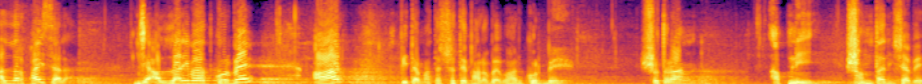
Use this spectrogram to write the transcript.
আল্লাহর ফাইসালা যে আল্লাহর ইবাদত করবে আর পিতামাতার সাথে ভালো ব্যবহার করবে। সুতরাং আপনি সন্তান হিসাবে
